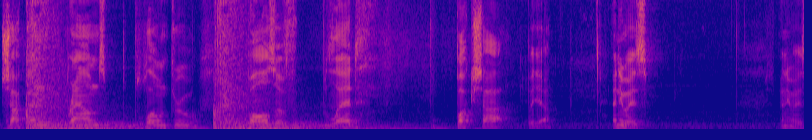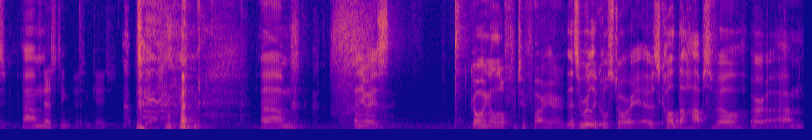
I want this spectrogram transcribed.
shotgun rounds blown through balls of lead, buckshot. But yeah. Anyways. Anyways. Um, Testing, just in case. um, anyways, going a little f- too far here. It's a really cool story. It was called the Hopsville or um,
